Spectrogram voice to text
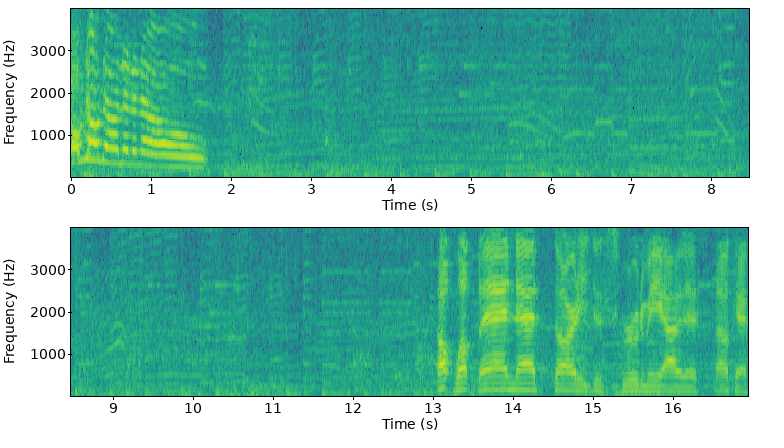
Oh, no, no, no, no, no! Oh, well, then that's already just screwed me out of this. Okay.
